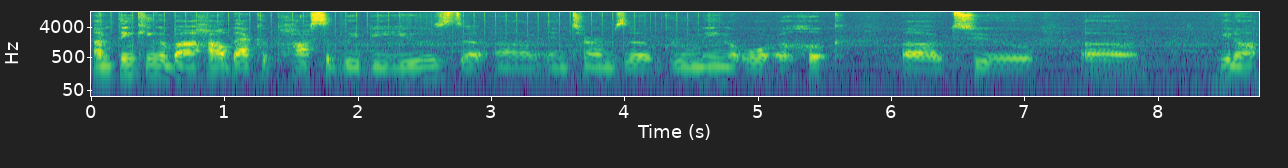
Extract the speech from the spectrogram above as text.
I'm thinking about how that could possibly be used uh, um, in terms of grooming or a hook uh, to, uh, you know,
